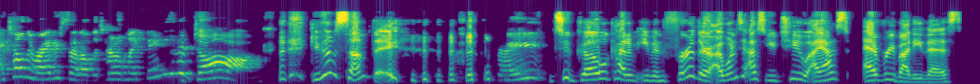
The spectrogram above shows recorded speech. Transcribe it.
I tell the writers that all the time. I'm like, they need a dog, give them something. right? to go kind of even further, I wanted to ask you too. I asked everybody this.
